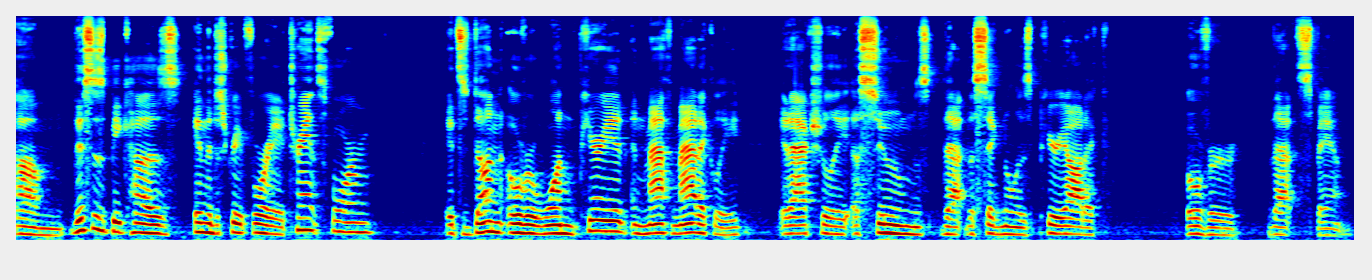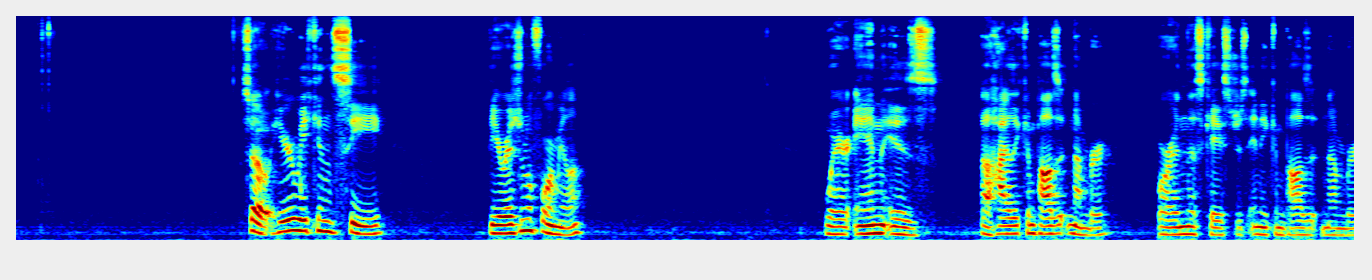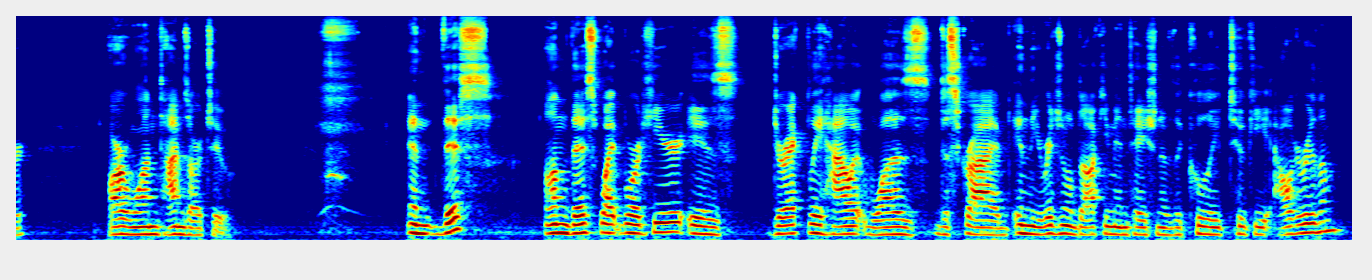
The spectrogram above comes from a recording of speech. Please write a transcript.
Um, this is because in the discrete Fourier transform, it's done over one period, and mathematically, it actually assumes that the signal is periodic over that span. So here we can see the original formula where n is a highly composite number, or in this case just any composite number, r1 times r2. And this, on this whiteboard here, is directly how it was described in the original documentation of the Cooley-Tukey algorithm.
